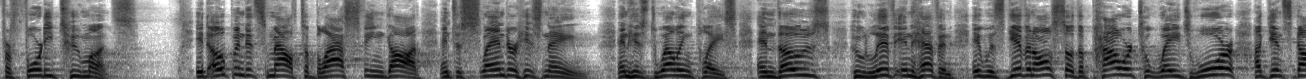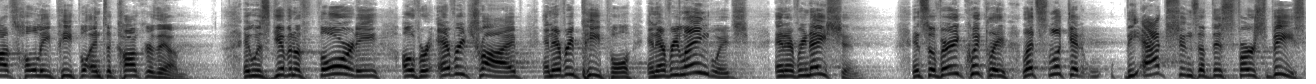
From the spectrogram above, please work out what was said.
for 42 months. It opened its mouth to blaspheme God and to slander his name and his dwelling place and those who live in heaven. It was given also the power to wage war against God's holy people and to conquer them. It was given authority over every tribe and every people and every language and every nation. And so, very quickly, let's look at the actions of this first beast.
